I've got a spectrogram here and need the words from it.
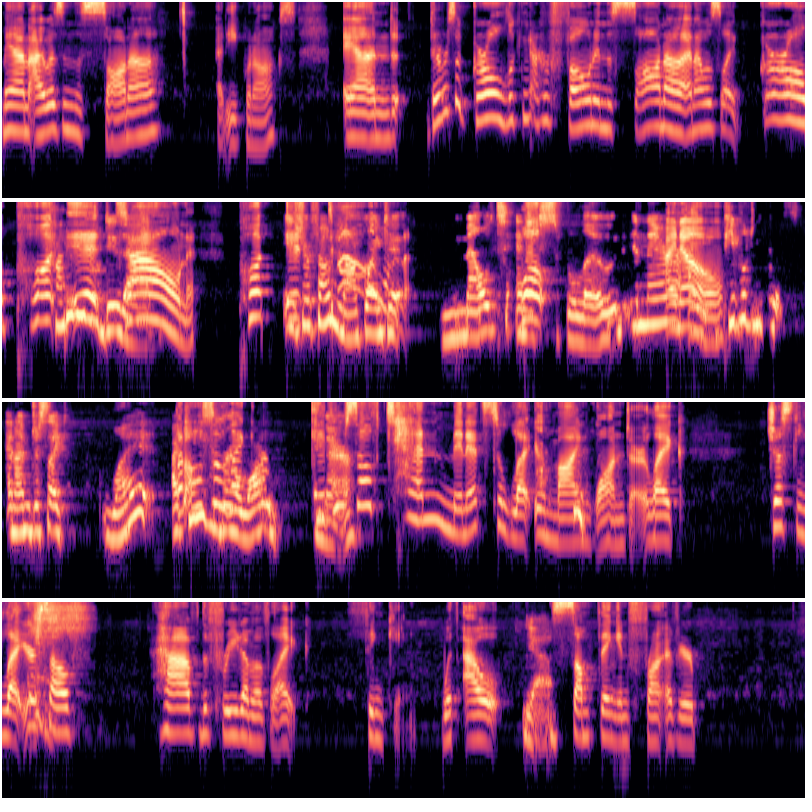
man, I was in the sauna at Equinox and there was a girl looking at her phone in the sauna and I was like, "Girl, put it do down." That? Put Is your phone down. not going to melt and well, explode in there? I know. I, people do this and I'm just like, "What?" I can't also, even bring like, water give there. yourself 10 minutes to let your mind wander. Like just let yourself have the freedom of like thinking without yeah. something in front of your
